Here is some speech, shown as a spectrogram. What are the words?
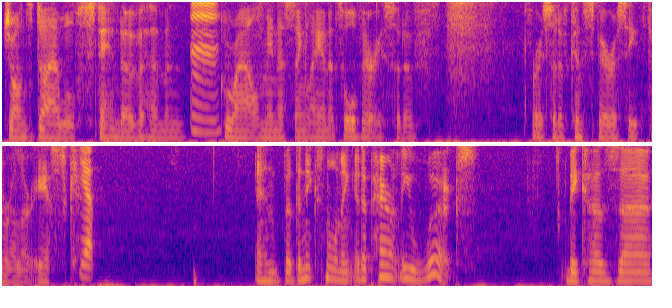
John's direwolf, stand over him and Mm. growl menacingly, and it's all very sort of very sort of conspiracy thriller esque. Yep. And but the next morning, it apparently works because uh,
